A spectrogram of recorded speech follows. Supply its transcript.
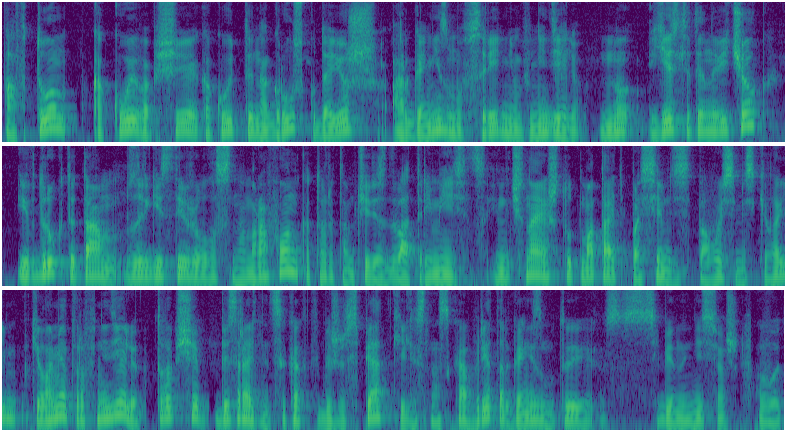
а в том, какой вообще, какую ты нагрузку даешь организму в среднем в неделю. Но если ты новичок, и вдруг ты там зарегистрировался на марафон, который там через 2-3 месяца, и начинаешь тут мотать по 70, по 80 километров в неделю, то вообще без разницы, как ты бежишь, с пятки или с носка, вред организму ты себе нанесешь. Вот.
